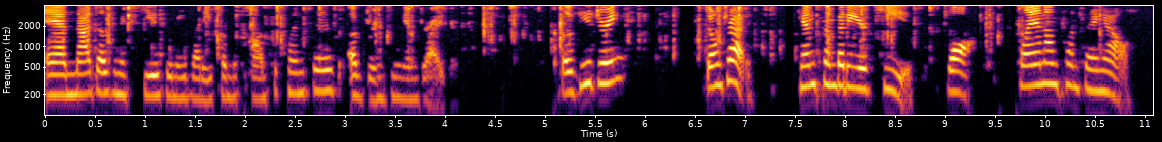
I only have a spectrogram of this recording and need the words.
and that doesn't excuse anybody from the consequences of drinking and driving. So if you drink, don't drive. Hand somebody your keys. Walk. Plan on something else.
